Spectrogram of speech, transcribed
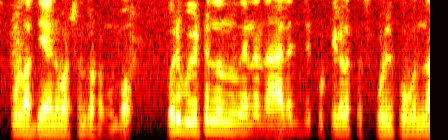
സ്കൂൾ അധ്യയന വർഷം തുടങ്ങുമ്പോൾ ഒരു വീട്ടിൽ നിന്ന് തന്നെ നാലഞ്ച് കുട്ടികളൊക്കെ സ്കൂളിൽ പോകുന്ന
